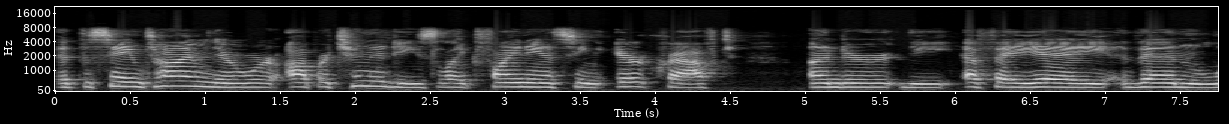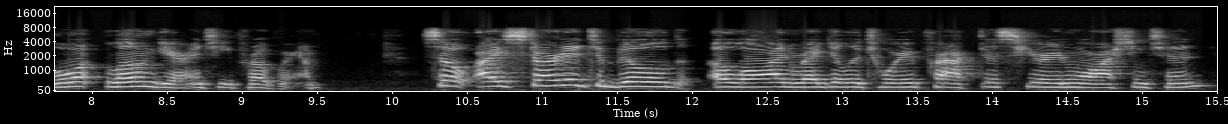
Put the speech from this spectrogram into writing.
at the same time, there were opportunities like financing aircraft under the FAA then loan guarantee program. So I started to build a law and regulatory practice here in Washington.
